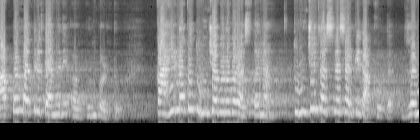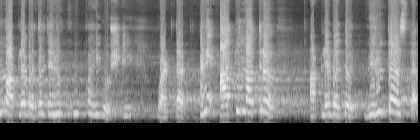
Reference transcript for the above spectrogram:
आपण मात्र त्यामध्ये अडकून पडतो. काही लोक तुमच्या बरोबर असताना तुमचेच असल्यासारखे दाखवतात. जणू आपल्याबद्दल त्यांना खूप काही गोष्टी वाटतात आणि आतून मात्र आपल्याबद्दल विरुद्ध असतात.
